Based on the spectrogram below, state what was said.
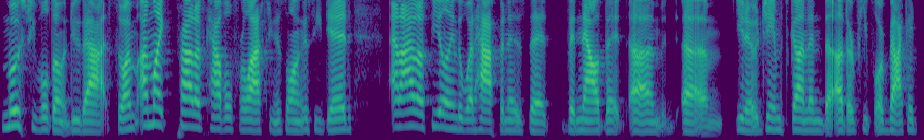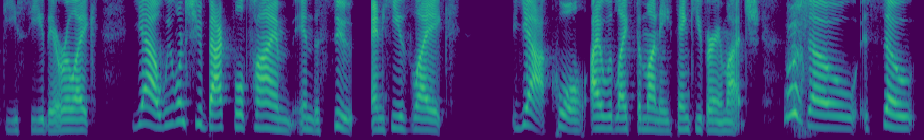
Most people don't do that. So I'm I'm like proud of Cavill for lasting as long as he did. And I have a feeling that what happened is that that now that um um you know James Gunn and the other people are back at DC they were like yeah we want you back full time in the suit. And he's like yeah cool I would like the money thank you very much so so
